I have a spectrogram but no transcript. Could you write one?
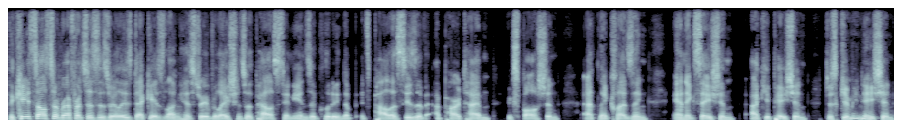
The case also references Israel's decades long history of relations with Palestinians, including the, its policies of apartheid, expulsion, ethnic cleansing, annexation, occupation, discrimination,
